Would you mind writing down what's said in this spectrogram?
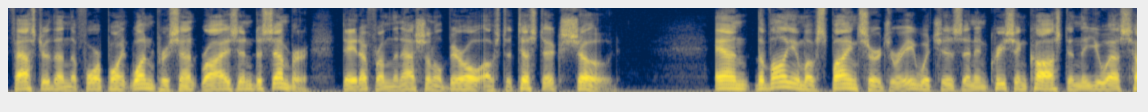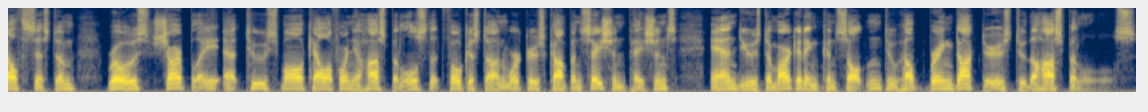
faster than the 4.1% rise in December, data from the National Bureau of Statistics showed. And the volume of spine surgery, which is an increasing cost in the U.S. health system, rose sharply at two small California hospitals that focused on workers' compensation patients and used a marketing consultant to help bring doctors to the hospitals.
